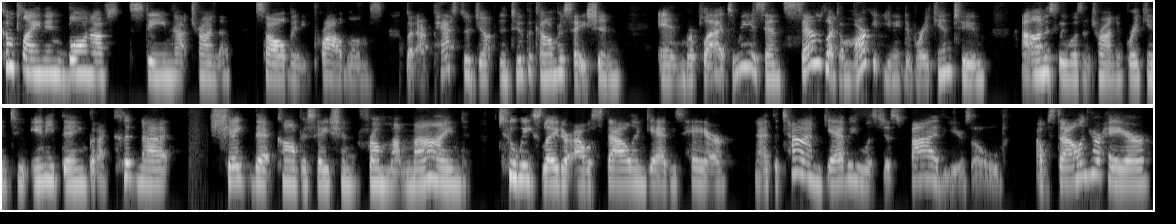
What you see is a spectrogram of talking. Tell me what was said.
complaining, blowing off steam, not trying to solve any problems. But our pastor jumped into the conversation and replied to me and said, Sounds like a market you need to break into. I honestly wasn't trying to break into anything, but I could not shake that conversation from my mind. Two weeks later, I was styling Gabby's hair. Now, at the time, Gabby was just five years old. I was styling her hair,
